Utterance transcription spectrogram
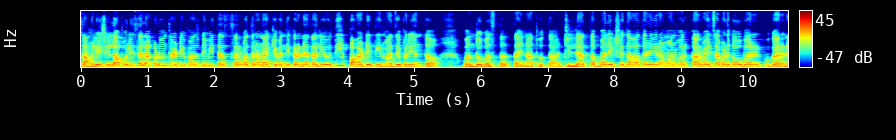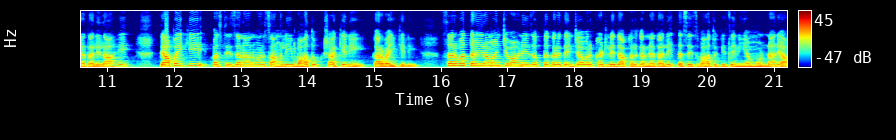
सांगली जिल्हा पोलीस दलाकडून थर्टी फर्स्ट निमित्त सर्वत्र नाकेबंदी करण्यात आली होती. पहाटे तीन वाजेपर्यंत बंदोबस्त तैनात होता. जिल्ह्यात तब्बल एकशे दहा तळीरामांवर कारवाईचा बडगा उभार उगारण्यात आलेला आहे. त्यापैकी पस्तीस जणांवर सांगली वाहतूक शाखेने कारवाई केली. सर्व तळीरामांची वाहने जप्त करत त्यांच्यावर खटले दाखल करण्यात आले. तसेच वाहतुकीचे नियम मोडणाऱ्या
